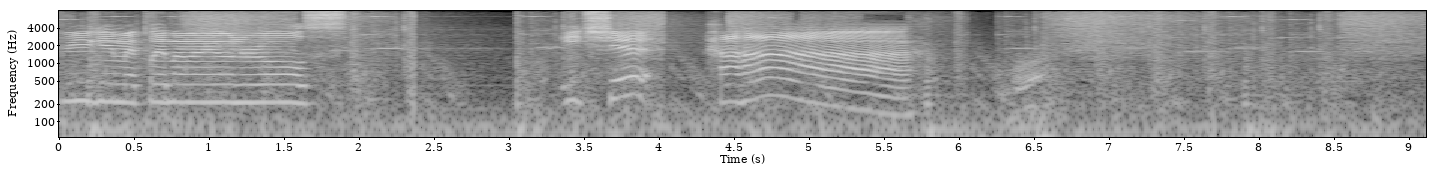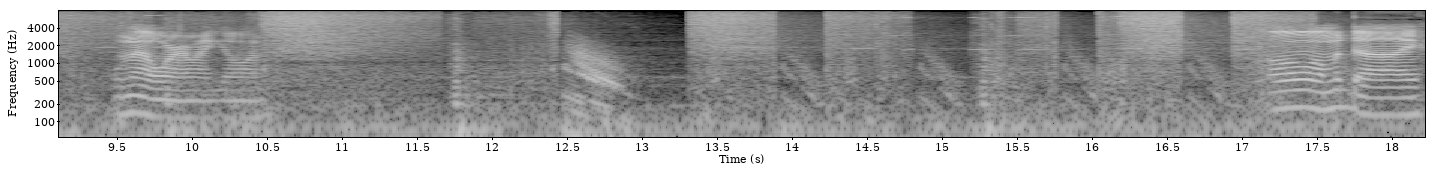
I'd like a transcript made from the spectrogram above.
Screw game, I play by my own rules. Eat shit! Haha! -ha. Well now where am I going? Oh, I'm gonna die.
